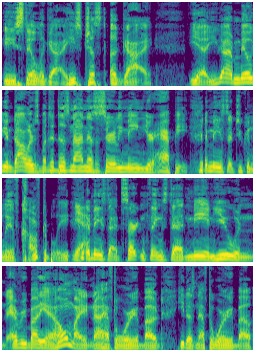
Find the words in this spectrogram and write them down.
He's still a guy. He's just a guy. Yeah, you got a million dollars, but it does not necessarily mean you're happy. It means that you can live comfortably. Yeah. It means that certain things that me and you and everybody at home might not have to worry about, he doesn't have to worry about.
